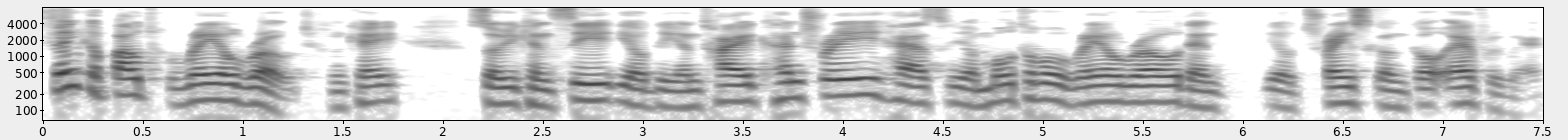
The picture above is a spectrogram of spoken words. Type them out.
Think about railroad, okay? So you can see, you know, the entire country has you know, multiple railroad and you know, trains can go everywhere.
